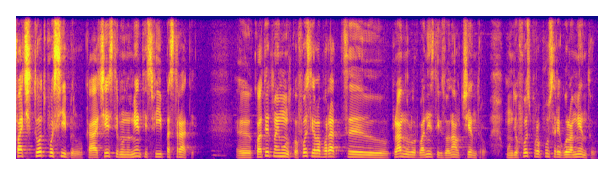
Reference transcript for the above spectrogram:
faci tot posibilul ca aceste monumente să fie păstrate. Cu atât mai mult că a fost elaborat planul urbanistic zonal centru, unde a fost propus regulamentul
